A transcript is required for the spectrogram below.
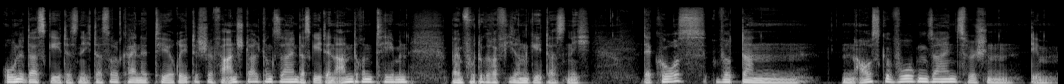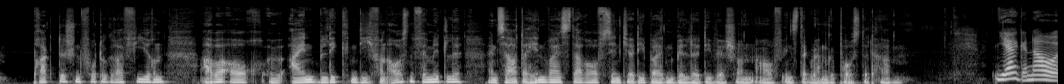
Ohne das geht es nicht. Das soll keine theoretische Veranstaltung sein, das geht in anderen Themen. Beim Fotografieren geht das nicht. Der Kurs wird dann ausgewogen sein zwischen dem praktischen Fotografieren, aber auch äh, Einblicken, die ich von außen vermittle. Ein zarter Hinweis darauf sind ja die beiden Bilder, die wir schon auf Instagram gepostet haben. Ja, genau.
